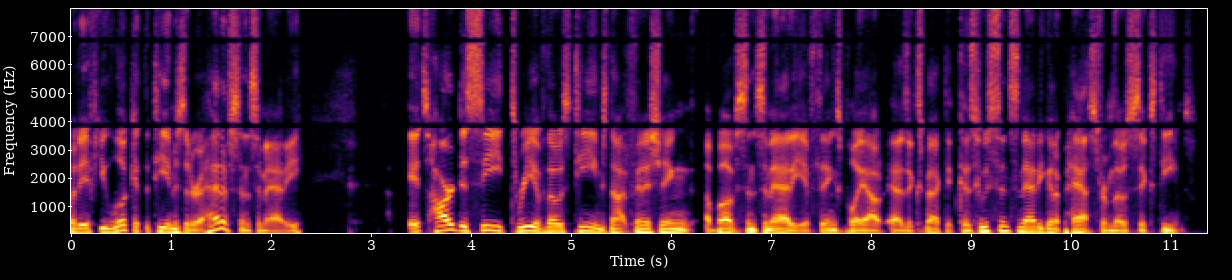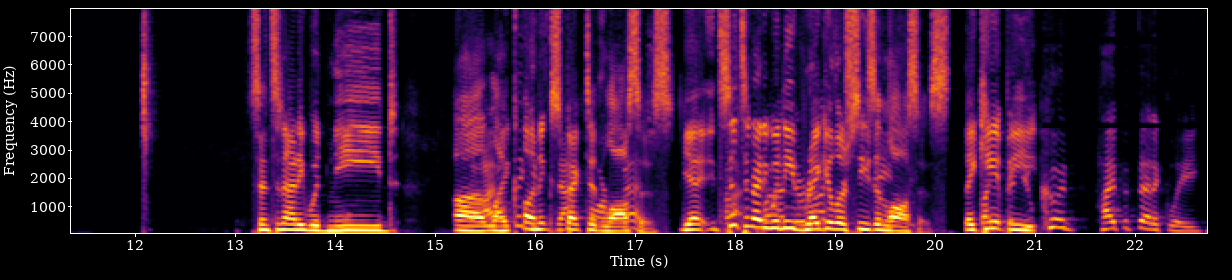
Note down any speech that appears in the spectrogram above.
But if you look at the teams that are ahead of Cincinnati, it's hard to see three of those teams not finishing above Cincinnati if things play out as expected. Because who's Cincinnati going to pass from those six teams? Cincinnati would need uh, like think it's that unexpected losses. Yeah, Cincinnati but would need they're not regular season crazy. losses. They can't You be. could hypothetically,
